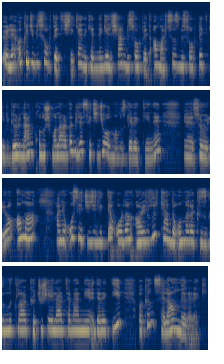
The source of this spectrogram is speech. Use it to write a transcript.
böyle akıcı bir sohbet işte kendi kendine gelişen bir sohbet amaçsız bir sohbet gibi görünen konuşmalarda bile seçici olmamız gerektiğini e, söylüyor ama hani o seçicilikte oradan ayrılırken de onlara kızgınlıkla kötü şeyler temenni ederek değil bakın selam vererek.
